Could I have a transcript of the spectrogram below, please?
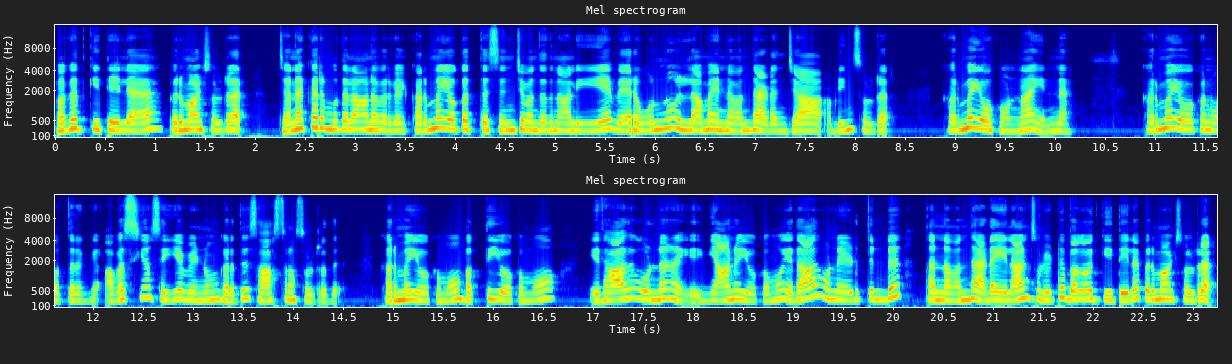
பகவத்கீதையில் பெருமாள் சொல்கிறார் ஜனகர் முதலானவர்கள் கர்மயோகத்தை செஞ்சு வந்ததுனாலேயே வேறு ஒன்றும் இல்லாமல் என்னை வந்து அடைஞ்சா? அப்படின்னு சொல்கிறார் கர்மயோகம்னா என்ன? கர்மயோகம் ஒருத்தருக்கு அவசியம் செய்ய வேணுங்கிறது சாஸ்திரம் சொல்கிறது கர்மயோகமோ பக்தி யோகமோ ஏதாவது ஒன்று ஞான யோகமோ ஏதாவது ஒன்று எடுத்துட்டு தன்னை வந்து அடையலான்னு சொல்லிட்டு பகவத்கீதையில் பெருமாள் சொல்கிறார்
